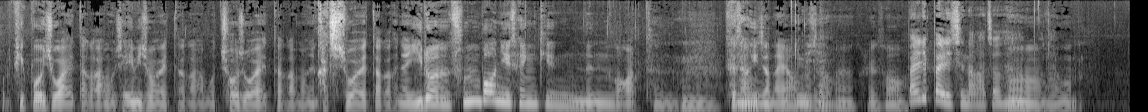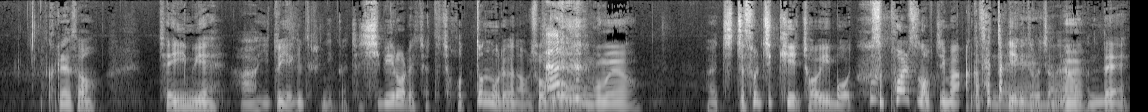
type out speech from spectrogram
뭐 픽보이 좋아했다가 뭐 제이미 좋아했다가 뭐 저 좋아했다가 뭐 같이 좋아했다가 그냥 이런 순번이 생기는 것 같은 음. 세상이잖아요. 음, 그죠. 네, 그래서 빨리빨리 지나가죠. 어, 뭐 그래서 제이미의 아 이 또 얘기를 들으니까 11월에 진짜 어떤 노래가 나올지 저도 너무 궁금해요. 아, 진짜 솔직히 저희 뭐 스포할 순 없지만 아까 살짝 네. 얘기 들었잖아요. 네. 근데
